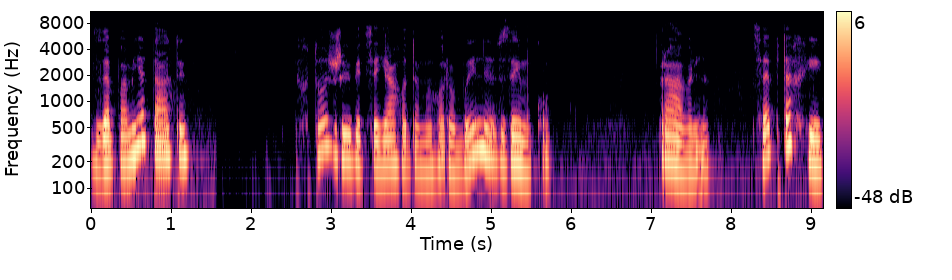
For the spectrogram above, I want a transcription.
запам'ятати. Хто живиться ягодами горобини взимку? Правильно, це птахи.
